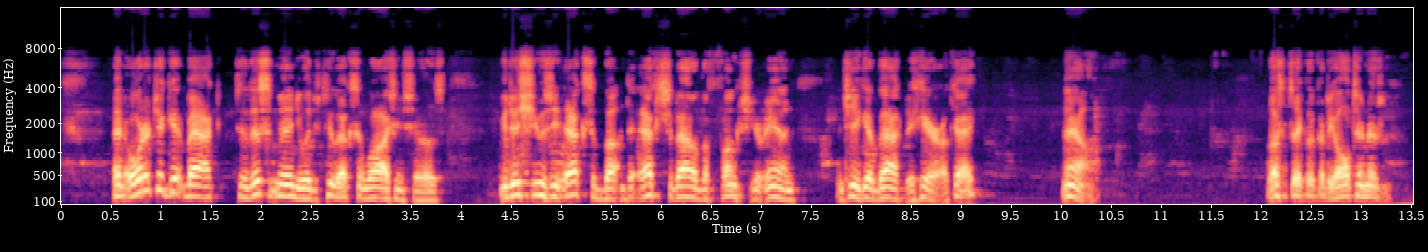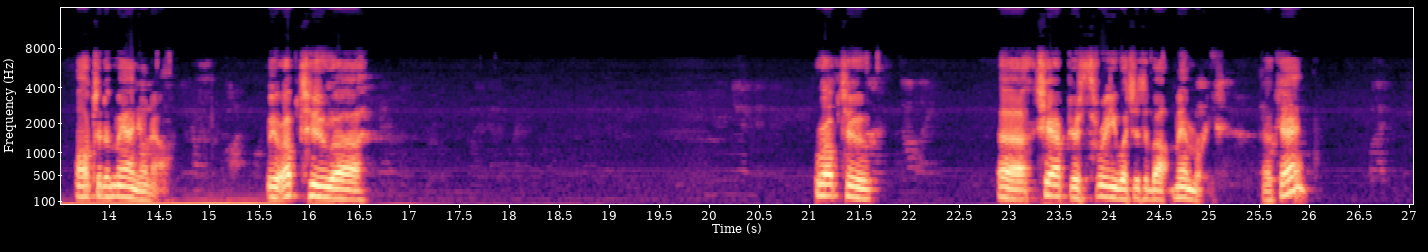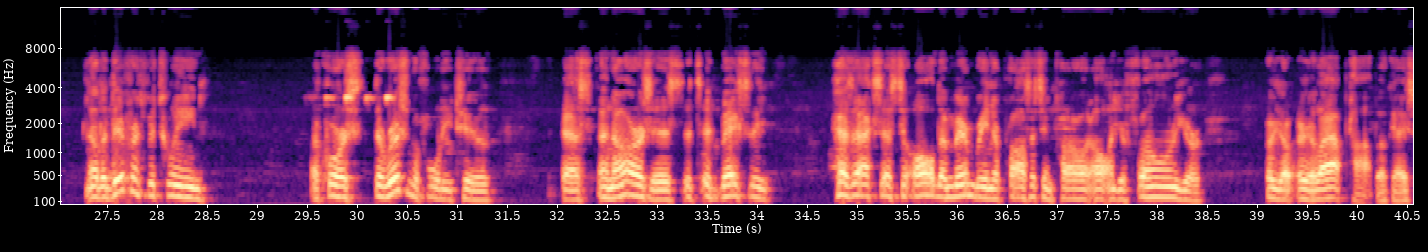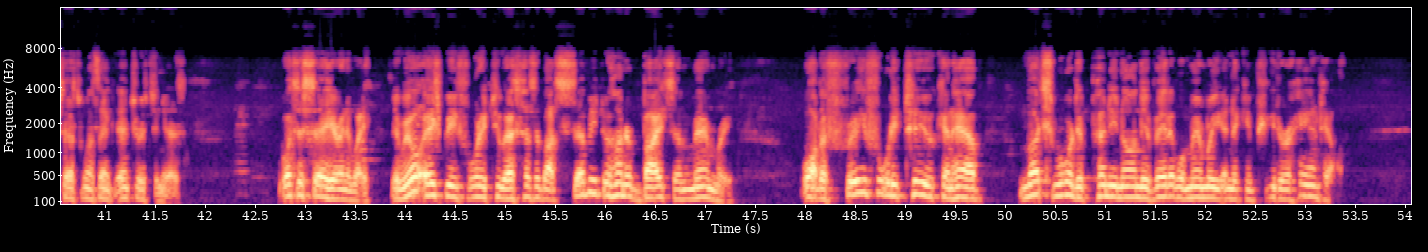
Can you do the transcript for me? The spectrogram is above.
In order to get back to this menu with the two X and Y's and shows, you just use the exit button to exit out of the function you're in until you get back to here, okay? Now, let's take a look at the alternate, alternate manual now. We are up to, uh, we're up to uh, chapter 3, which is about memory, okay? Now, the difference between, of course, the original 42S and ours is it's, it basically has access to all the memory and the processing power on your phone or your, or your, or your laptop. Okay, so that's one thing interesting is. What's it say here anyway? The real HP42S has about 7,200 bytes of memory, while the free 42 can have much more depending on the available memory in the computer handheld.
